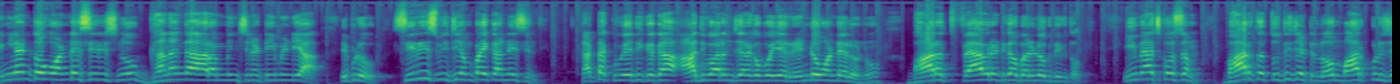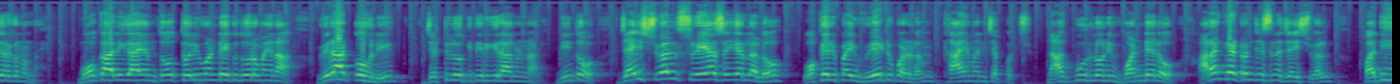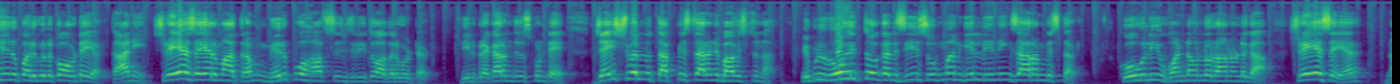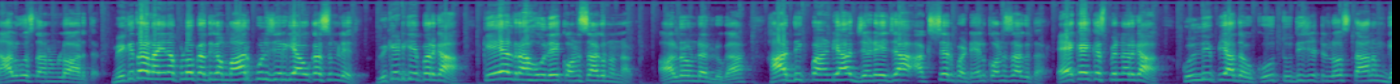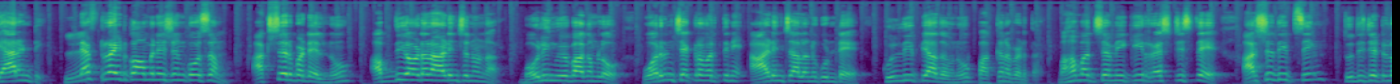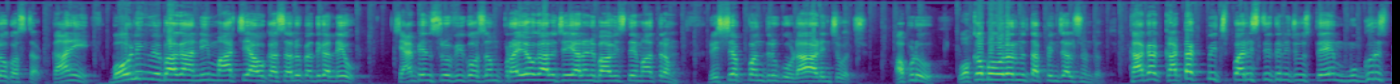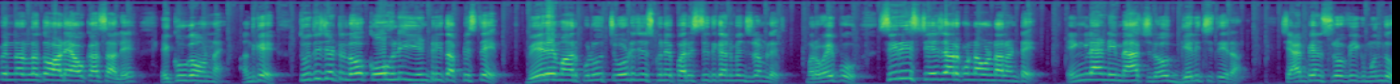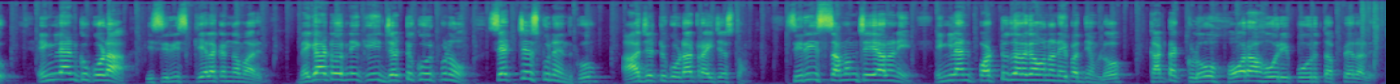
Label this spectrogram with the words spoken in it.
ఇంగ్లాండ్తో one day సిరీస్ను ఘనంగా ఆరంభించిన టీమిండియా ఇప్పుడు సిరీస్ విజయంపై కన్నేసింది. కటక్ వేదికగా ఆదివారం జరగబోయే రెండో వన్డేలోనూ భారత్ ఫేవరెట్గా బరిలోకి దిగుతోంది. ఈ మ్యాచ్ కోసం భారత తుది జట్టులో మార్పులు జరగనున్నాయి. మోకాలి గాయంతో తొలి వన్డేకు దూరమైన విరాట్ కోహ్లీ జట్టులోకి తిరిగి రానున్నాడు. దీంతో జైస్వల్ శ్రేయస్ అయ్యర్లలో ఒకరిపై వేటు పడడం ఖాయమని చెప్పొచ్చు. నాగ్పూర్లోని వన్డేలో అరంగేట్రం చేసిన జైస్వల్ పదిహేను పరుగులకు అవుట్ అయ్యాడు. కానీ శ్రేయస్ అయ్యర్ మాత్రం మెరుపు హాఫ్ సెంచరీతో అదరగొట్టాడు. దీని ప్రకారం చూసుకుంటే జైస్వల్ను తప్పిస్తారని భావిస్తున్నారు. ఇప్పుడు రోహిత్తో కలిసి శుభ్మన్ గిల్ ఇన్నింగ్స్ ఆరంభిస్తాడు. కోహ్లీ వన్ డౌన్లో రానుండగా శ్రేయస్ అయ్యర్ నాలుగో స్థానంలో ఆడతాడు. మిగతా లైనప్లో పెద్దగా మార్పులు జరిగే అవకాశం లేదు. వికెట్ కీపర్గా కేఎల్ రాహులే కొనసాగనున్నాడు ఆల్రౌండర్లుగా హార్దిక్ పాండ్యా జడేజా అక్షర్ పటేల్ కొనసాగుతారు. ఏకైక స్పిన్నర్గా కుల్దీప్ యాదవ్కు తుది జట్టులో స్థానం గ్యారంటీ. లెఫ్ట్ రైట్ కాంబినేషన్ కోసం అక్షర్ పటేల్ను అబ్ ది ఆర్డర్ ఆడించనున్నారు. బౌలింగ్ విభాగంలో వరుణ్ చక్రవర్తిని ఆడించాలనుకుంటే కుల్దీప్ యాదవ్ను పక్కన పెడతారు. మహమ్మద్ షమీకి రెస్ట్ ఇస్తే హర్షదీప్ సింగ్ తుది జట్టులోకి వస్తాడు. కానీ బౌలింగ్ విభాగాన్ని మార్చే అవకాశాలు పెద్దగా లేవు. ఛాంపియన్స్ ట్రోఫీ కోసం ప్రయోగాలు చేయాలని భావిస్తే మాత్రం రిషబ్ పంత్ను కూడా ఆడించవచ్చు. అప్పుడు ఒక బౌలర్ను తప్పించాల్సి ఉంటుంది. కాగా కటక్ పిచ్ పరిస్థితిని చూస్తే ముగ్గురు స్పిన్నర్లతో ఆడే అవకాశాలే ఎక్కువగా ఉన్నాయి. అందుకే తుది జట్టులో కోహ్లీ ఎంట్రీ తప్పిస్తే వేరే మార్పులు చోటు చేసుకునే పరిస్థితి కనిపించడం లేదు. మరోవైపు సిరీస్ చేజారకుండా ఉండాలంటే ఇంగ్లాండ్ ఈ మ్యాచ్లో గెలిచి తీరాలి. ఛాంపియన్స్ ట్రోఫీకి ముందు ఇంగ్లాండ్కు కూడా ఈ సిరీస్ కీలకంగా మారింది. మెగా టోర్నీకి జట్టు కూర్పును సెట్ చేసుకునేందుకు ఆ జట్టు కూడా ట్రై చేస్తోంది. సిరీస్ సమం చేయాలని ఇంగ్లాండ్ పట్టుదలగా ఉన్న నేపథ్యంలో కటక్లో హోరాహోరీ పోరు తప్పేలా లేదు.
